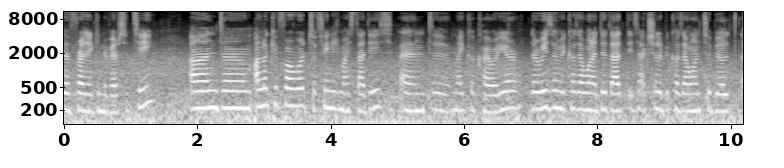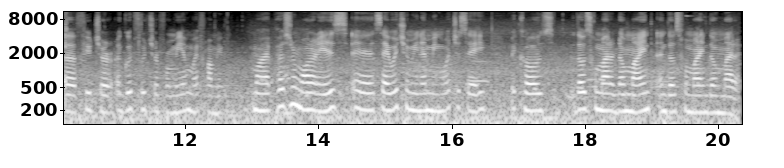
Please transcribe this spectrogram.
uh, Frederick University and um, I'm looking forward to finish my studies and uh, make a career. The reason because I want to do that is actually because I want to build a future, a good future for me and my family. My personal motto is uh, say what you mean and mean what you say because those who matter don't mind and those who mind don't matter.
